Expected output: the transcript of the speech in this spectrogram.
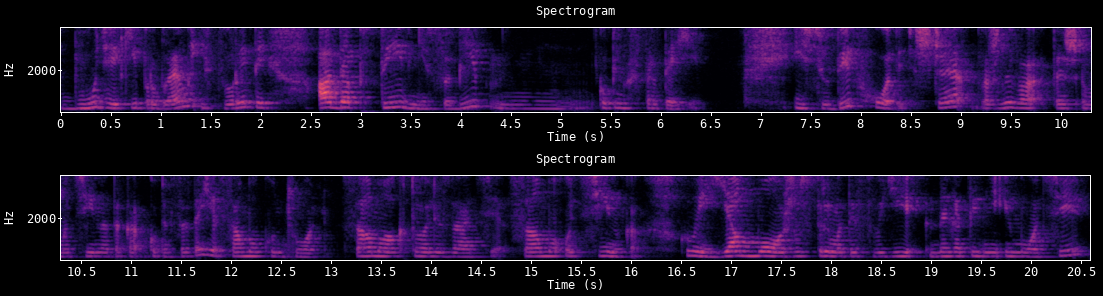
будь-які проблеми і створити адаптивні собі копінг-стратегії. І сюди входить ще важлива теж емоційна така копінг-стратегія самоконтроль, самоактуалізація, самооцінка. Коли я можу стримати свої негативні емоції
